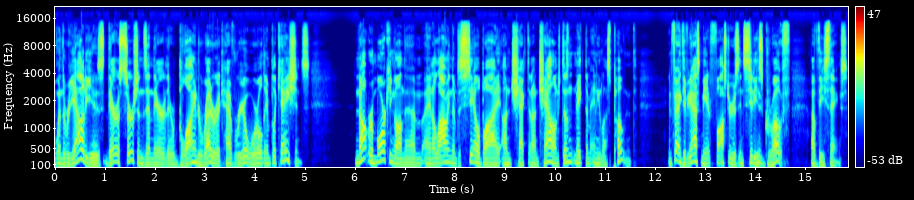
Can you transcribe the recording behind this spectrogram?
when the reality is their assertions and their their blind rhetoric have real world implications not remarking on them and allowing them to sail by unchecked and unchallenged doesn't make them any less potent. In fact, if you ask me, it fosters insidious growth of these things.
